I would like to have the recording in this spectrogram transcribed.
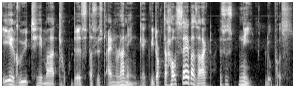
erythematodes, das ist ein Running Gag. Wie Dr. House selber sagt, es ist nie Lupus.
